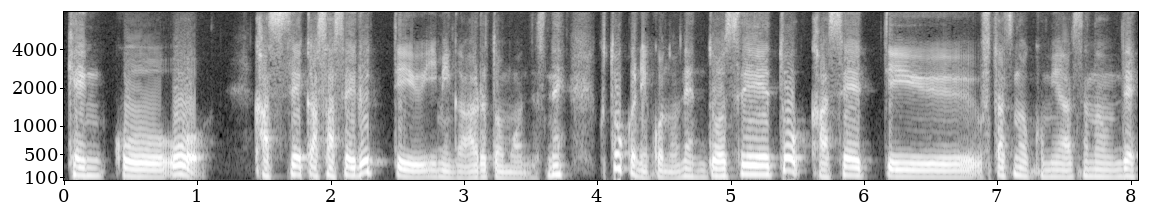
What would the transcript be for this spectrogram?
健康を活性化させるっていう意味があると思うんですね。特にこのね、土星と火星っていう二つの組み合わせなので、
